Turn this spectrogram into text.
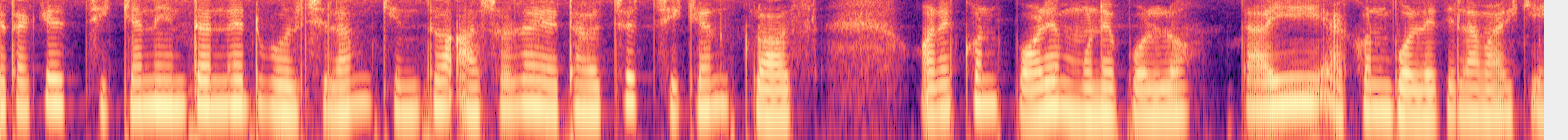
এটাকে চিকেন ইন্টারনেট বলছিলাম, কিন্তু আসলে এটা হচ্ছে চিকেন ক্লস। অনেকক্ষণ পরে মনে পড়ল, তাই এখন বলে দিলাম আর কি।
